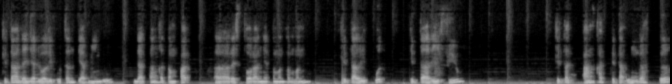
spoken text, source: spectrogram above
Kita ada jadwal liputan tiap minggu datang ke tempat uh, restorannya teman-teman kita liput kita review kita angkat kita unggah ke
